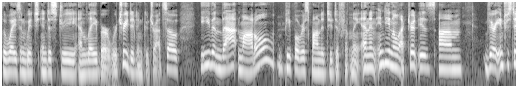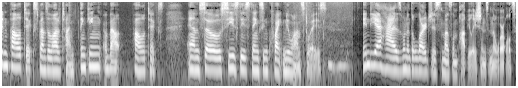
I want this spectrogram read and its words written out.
the ways in which industry and labor were treated in Gujarat. So even that model, people responded to differently. And an Indian electorate is um, very interested in politics, spends a lot of time thinking about politics and so sees these things in quite nuanced ways. Mm-hmm. India has one of the largest Muslim populations in the world.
